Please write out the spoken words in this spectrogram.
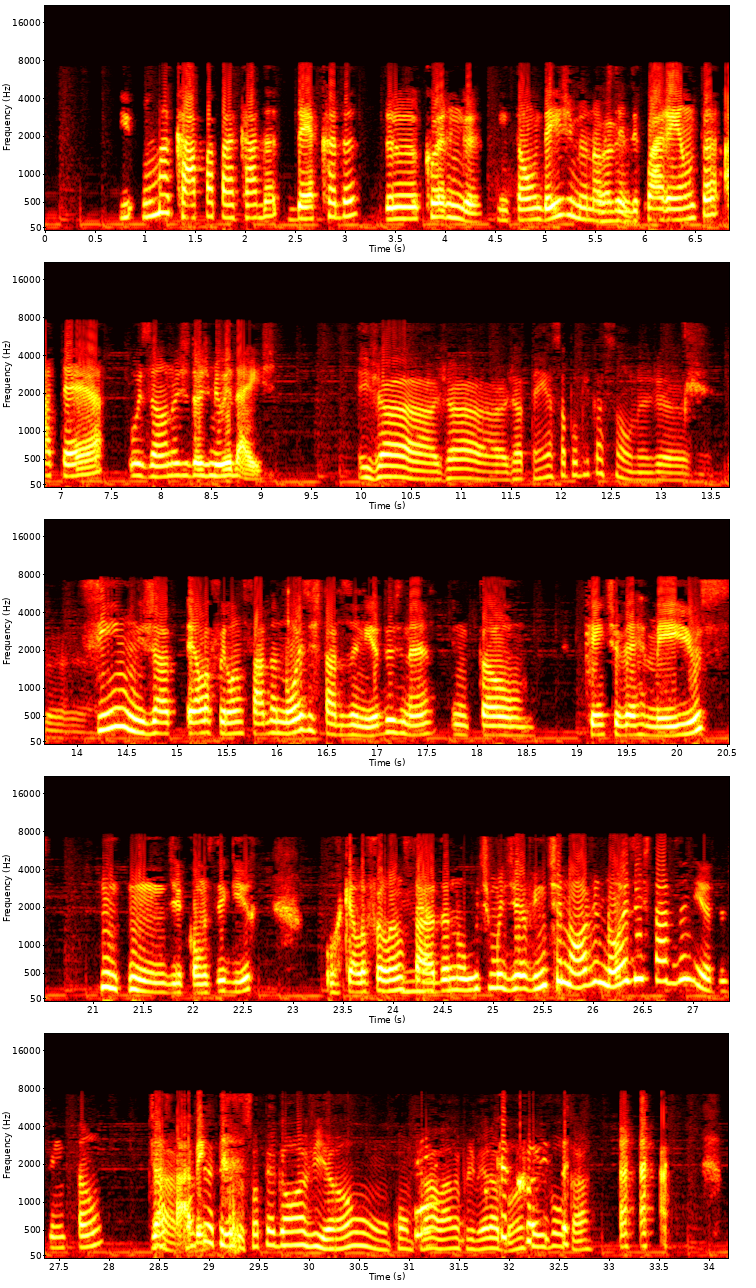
e uma capa para cada década do Coringa. Então, desde 1940 até os anos 2010. E já, já, já tem essa publicação, né? Já, é, Sim, já ela foi lançada nos Estados Unidos, né? Então, quem tiver meios de conseguir, porque ela foi lançada no último dia 29 nos Estados Unidos. Então, já ah, Com sabem. certeza, só pegar um avião, comprar lá na primeira banca e coisa. voltar.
